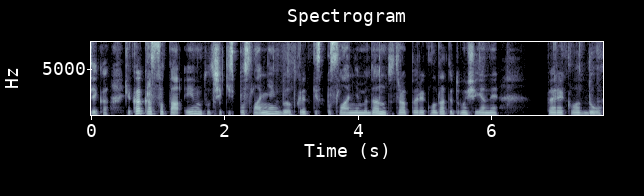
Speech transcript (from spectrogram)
Яка, яка красота. І ну, тут ще якісь послання, якби відкритки з посланнями. Да? Ну, це треба перекладати, тому що я не перекладу.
